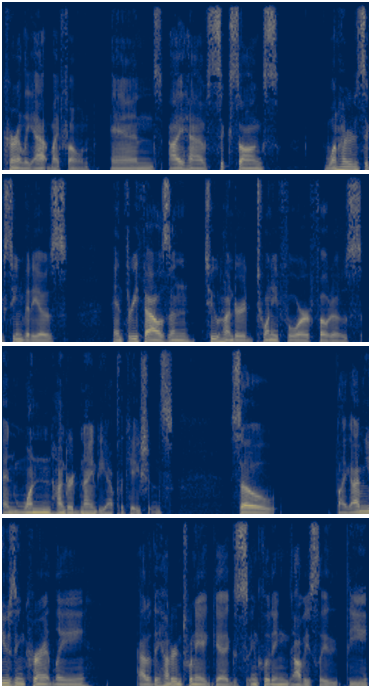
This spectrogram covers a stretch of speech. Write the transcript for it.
currently at my phone and I have 6 songs, 116 videos, and 3,224 photos and 190 applications. So, like, I'm using currently out of the 128 gigs, including obviously the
